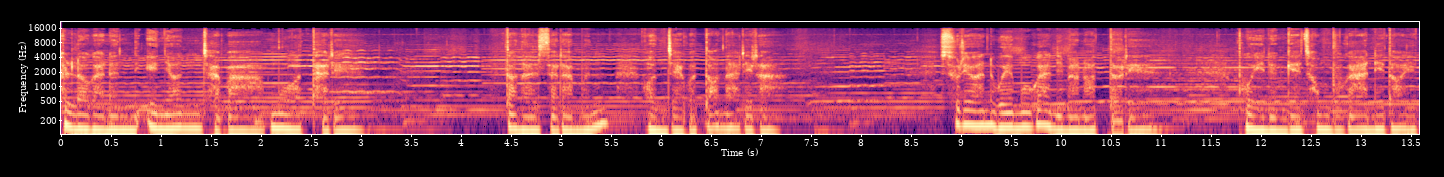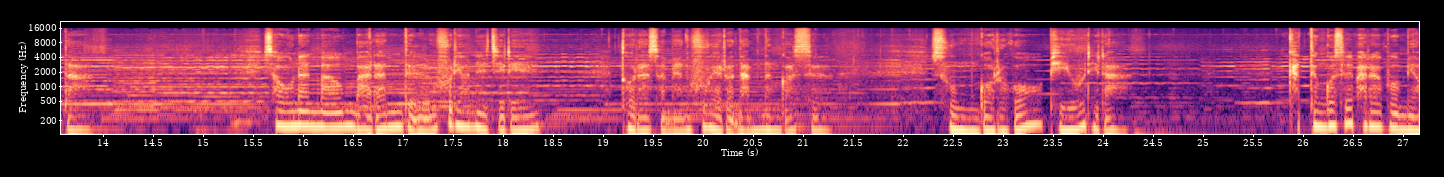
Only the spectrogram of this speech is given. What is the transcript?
흘러가는 인연 잡아 무엇하리 떠날 사람은 언제고 떠나리라? 수려한 외모가 아니면 어떠리 보이는 게 전부가 아니더이다. 서운한 마음 말한들 후련해지리 돌아서면 후회로 남는 것을 숨 고르고 비우리라 같은 곳을 바라보며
